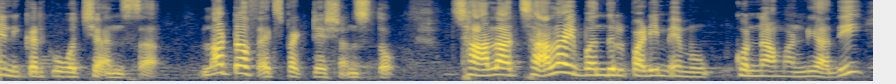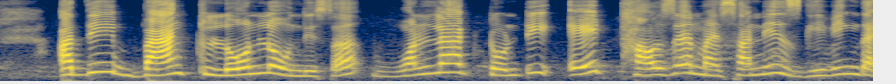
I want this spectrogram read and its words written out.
నేను ఇక్కడికి వచ్చాను సార్. లాట్ ఆఫ్ ఎక్స్పెక్టేషన్స్తో చాలా చాలా ఇబ్బందులు పడి మేము కొన్నామండి అది. అది బ్యాంక్ లోన్లో ఉంది sir. One lakh twenty eight thousand my son is giving the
